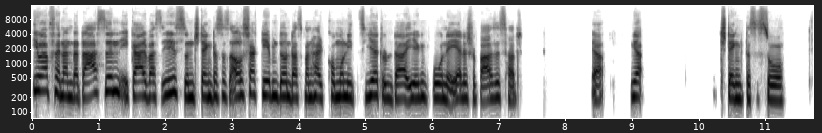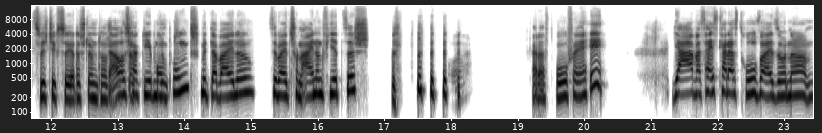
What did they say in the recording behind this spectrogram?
immer füreinander da sind, egal was ist. Und ich denke, das ist ausschlaggebend und dass man halt kommuniziert und da irgendwo eine ehrliche Basis hat. Ja, ja. Ich denke, das ist so das Wichtigste, ja, das stimmt. Der ausschlaggebende Punkt. Punkt. Mittlerweile sind wir jetzt schon 41. Katastrophe. Hey. Ja, was heißt Katastrophe? Also, ne,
